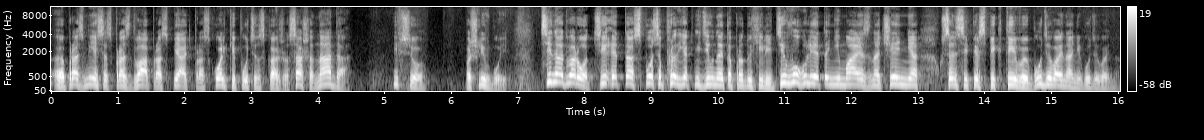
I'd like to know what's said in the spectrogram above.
Э, праз месяц праз два праз пять праз колькі путин скажа саша надо! И все пошли в бой. Ці наадварот ці это спосаб як не дзіўна это прадухілі ці ўвогуле это не мае значэння у сэнсе перспектывы будзе вайна не будзе вайна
